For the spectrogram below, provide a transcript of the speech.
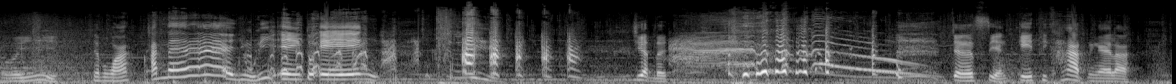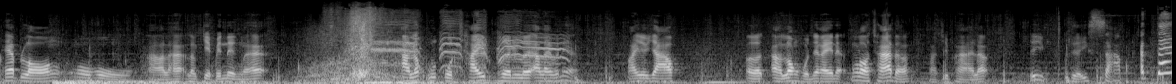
เฮ้ย ใช่ปะวะ อันแน่อยู่นี่เองตัวเองเชือดเลย เจอเสียงกรีดพิฆาตเป็นไงล่ะแทบร้อง โอ้โห เอาละฮะ เราเก็บไปหนึ่งแล้วฮะอะแล้วกูกดใช้เพลินเลยอะไรวะเนี่ย ไปยาวๆ เอออะล่องหนยังไงเนี่ย ต้องรอชาร์จเหรออะชิบหายแล้วเฮ้ยเหลืออีกสามอันแต้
